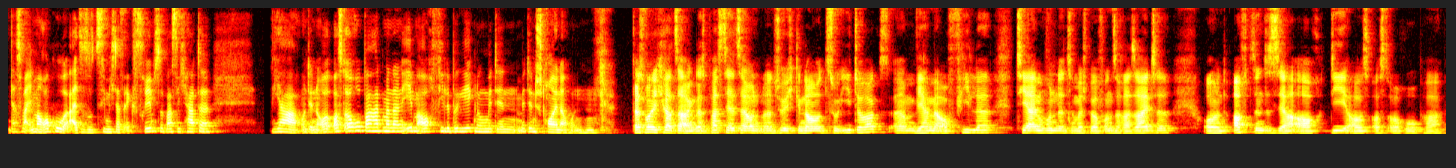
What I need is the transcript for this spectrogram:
Das war in Marokko also so ziemlich das Extremste, was ich hatte. Ja, und in Osteuropa hat man dann eben auch viele Begegnungen mit den, mit den Streunerhunden. Das wollte ich gerade sagen. Das passt jetzt ja natürlich genau zu E-Dogs. Ähm, wir haben ja auch viele Tierheimhunde zum Beispiel auf unserer Seite. Und oft sind es ja auch die aus Osteuropa,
